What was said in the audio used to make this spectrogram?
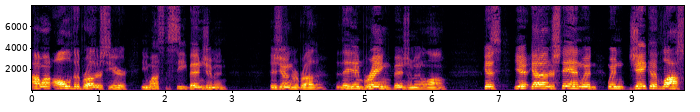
I want all of the brothers here. He wants to see Benjamin, his younger brother. They didn't bring Benjamin along. Because you got to understand when, when Jacob lost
